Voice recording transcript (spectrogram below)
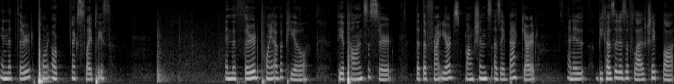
In the third point, oh, next slide, please. In the third point of appeal, the appellants assert that the front yard functions as a backyard and it, because it is a flag shaped lot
